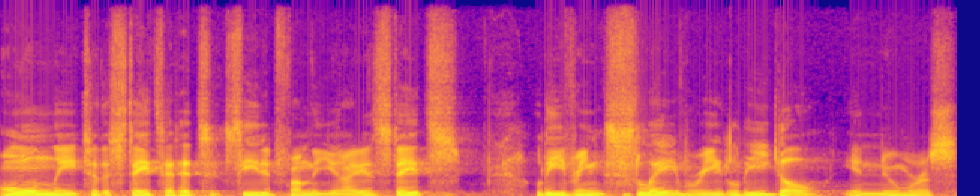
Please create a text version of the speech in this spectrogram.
only to the states that had seceded from the United States, leaving slavery legal in numerous states.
